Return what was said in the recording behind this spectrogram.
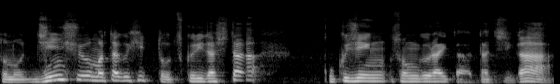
その人種をまたぐヒットを作り出した黒人ソングライターたちが、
